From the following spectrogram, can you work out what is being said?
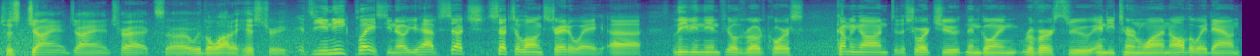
just giant, giant tracks uh, with a lot of history. It's a unique place, you know. You have such such a long straightaway, uh, leaving the infield road course, coming on to the short chute, then going reverse through Indy Turn One, all the way down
